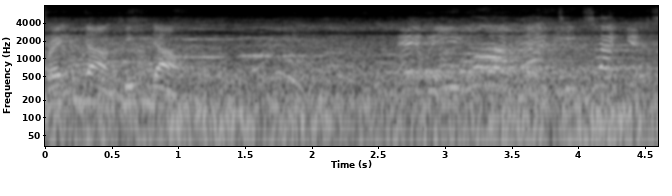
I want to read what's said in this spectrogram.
Break him down. Keep him down. Hey, we need one. 19 seconds.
